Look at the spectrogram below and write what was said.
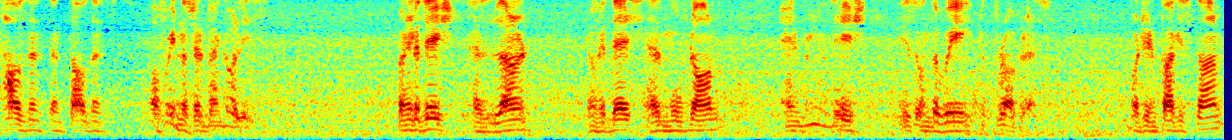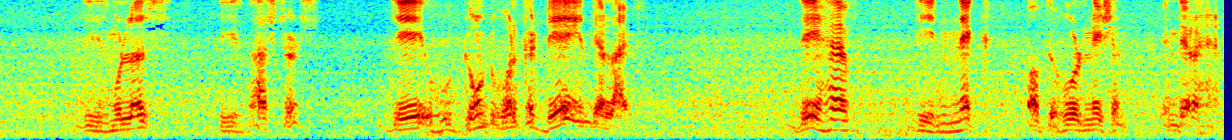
thousands and thousands of innocent Bengalis. Bangladesh has learned Bangladesh has moved on and Bangladesh is on the way to progress. But in Pakistan, these mullahs, these bastards, they who don't work a day in their life, they have the neck of the whole nation in their hand.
